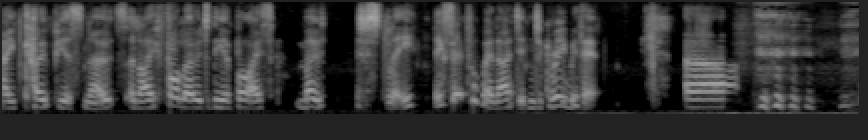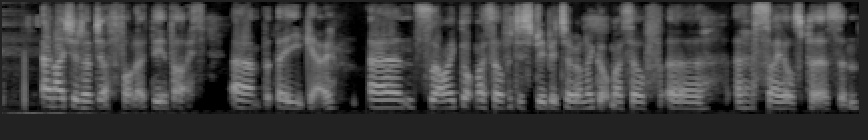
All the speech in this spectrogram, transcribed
made copious notes, and I followed the advice mostly, except for when I didn't agree with it. Uh, and I should have just followed the advice. Um, but there you go. And so I got myself a distributor and I got myself a, a salesperson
